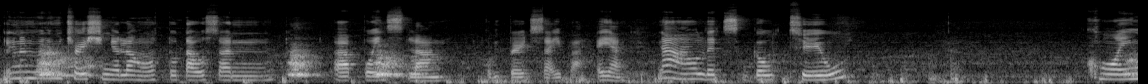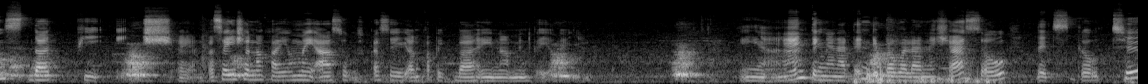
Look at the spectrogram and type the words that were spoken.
Tingnan mo yung charge niya lang o, 2,000 ah, points lang compared sa iba. Ayan. Now, let's go to coins.ph. Ayan. Pasensya na kayo. May aso kasi ang kapitbahay namin kaya ganyan. Ayan. Tingnan natin. Di ba wala na siya? So, let's go to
